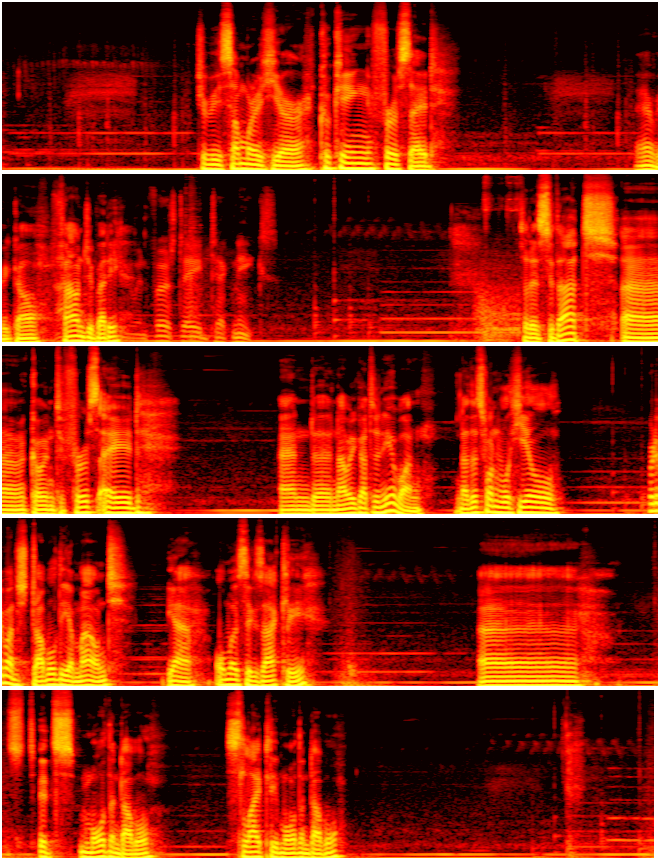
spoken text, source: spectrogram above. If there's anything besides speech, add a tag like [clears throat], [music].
Should be somewhere here. Cooking, first aid. There we go. Found you, buddy. First aid techniques. So let's do that. Uh, go into first aid. And uh, now we got a new one. Now this one will heal pretty much double the amount. Yeah, almost exactly. Uh, it's, it's more than double. Slightly more than double.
